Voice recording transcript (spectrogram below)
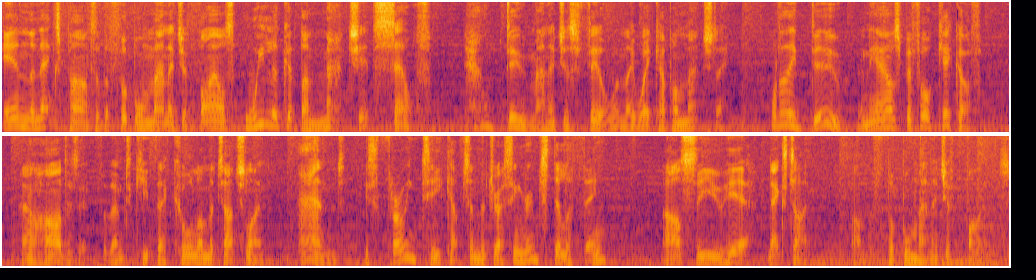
In the next part of the Football Manager Files, we look at the match itself. How do managers feel when they wake up on match day? What do they do in the hours before kickoff? How hard is it for them to keep their cool on the touchline? And is throwing teacups in the dressing room still a thing? I'll see you here next time on the Football Manager Files.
